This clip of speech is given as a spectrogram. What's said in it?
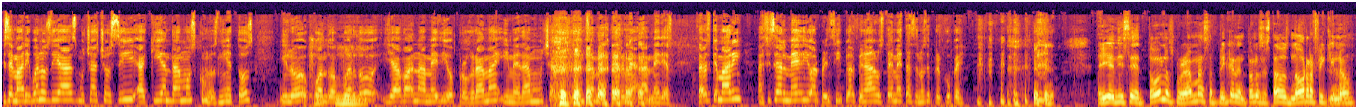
Dice Mari, buenos días muchachos, sí, aquí andamos con los nietos y luego cuando acuerdo ya van a medio programa y me da mucha vergüenza meterme a medias. ¿Sabes qué, Mari? Así sea al medio, al principio, al final, usted métase, no se preocupe. Ella dice, todos los programas se aplican en todos los estados. No, Rafiki, no.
